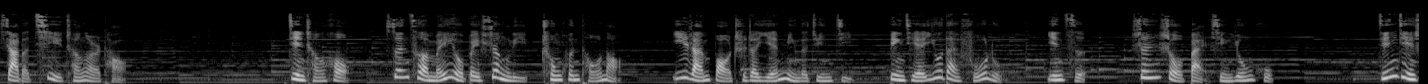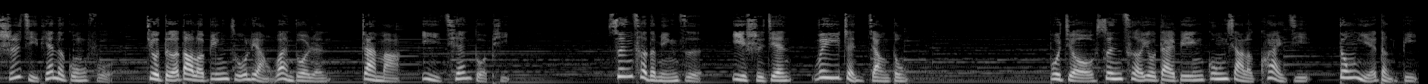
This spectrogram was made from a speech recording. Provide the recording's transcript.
吓得弃城而逃。进城后，孙策没有被胜利冲昏头脑，依然保持着严明的军纪，并且优待俘虏，因此深受百姓拥护。仅仅十几天的功夫，就得到了兵卒两万多人。战马一千多匹，孙策的名字一时间威震江东。不久，孙策又带兵攻下了会稽、东野等地，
